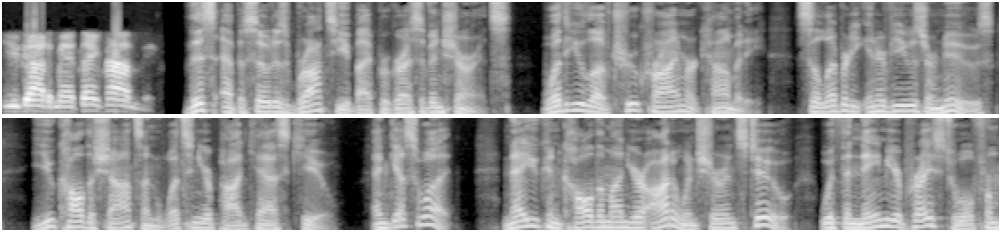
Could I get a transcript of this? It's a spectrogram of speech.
You got it, man. Thanks for having me. This episode is brought to you by Progressive Insurance. Whether you love true crime or comedy, celebrity interviews or news, you call the shots on what's in your podcast queue. And guess what? Now you can call them on your auto insurance too with the Name Your Price tool from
